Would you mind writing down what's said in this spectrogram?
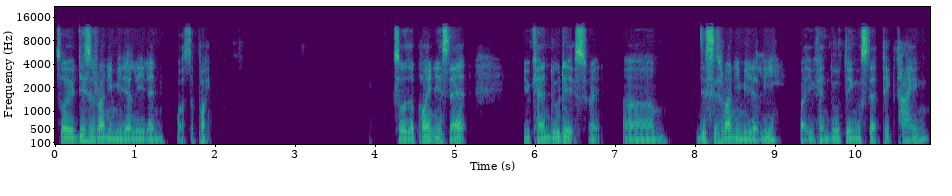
So if this is run immediately, then what's the point? So the point is that you can do this, right? Um, this is run immediately, but you can do things that take time,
